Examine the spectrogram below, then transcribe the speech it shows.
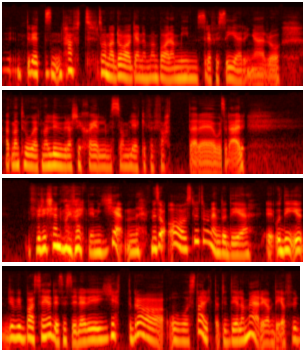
eh, du vet, haft sådana dagar när man bara minns refuseringar och att man tror att man lurar sig själv som leker författare och sådär. För det känner man ju verkligen igen. Men så avslutar hon ändå det. Eh, och det, jag- jag vill bara säga det Cecilia, det är jättebra och starkt att du delar med dig av det. För,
